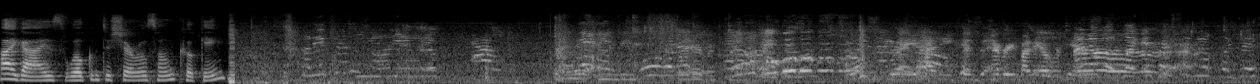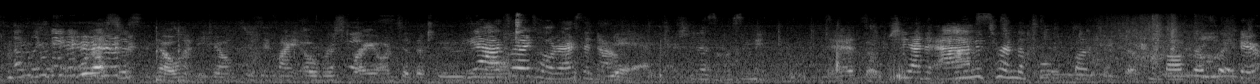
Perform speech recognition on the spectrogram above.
Hi guys, welcome to Cheryl's Home Cooking. Honey, because everybody over here. That's just no, honey, don't, because it might overspray onto the food. Yeah, that's what I told her. I said no. Yeah, She doesn't listen to me. it's okay. She had to I'm gonna turn the full button off real quick.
